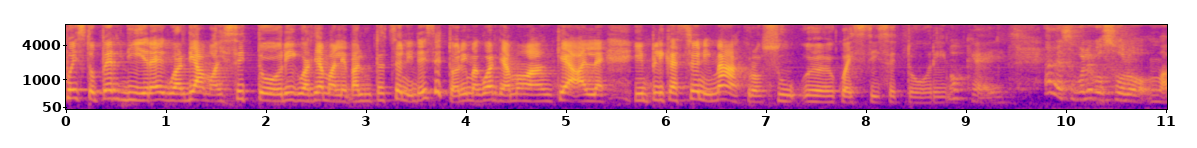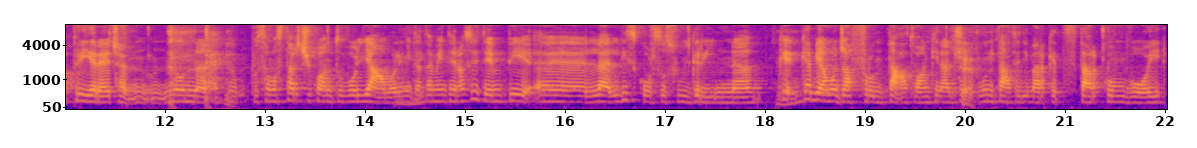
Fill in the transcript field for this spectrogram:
questo per dire, guardiamo ai settori, guardiamo alle valutazioni dei settori, ma guardiamo anche alle implicazioni macro su eh, questi settori. Ok. Adesso volevo solo mm, aprire, cioè mm, non, eh, possiamo starci quanto vogliamo, limitatamente ai nostri tempi, eh, la, il discorso sul green, che, mm-hmm. che, abbiamo già affrontato anche in altre certo. puntate di Market Star con voi.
